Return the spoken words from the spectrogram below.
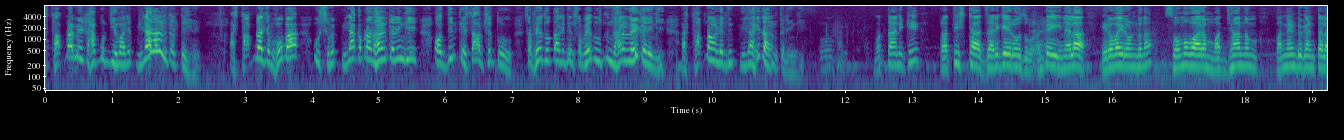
स्थापना में ठाकुर जी हमारे पीला धारण करते हैं। स्थापना जब होगा उस समय पीला कपड़ा धारण करेंगे और दिन के हिसाब से तो सफेद होता है, लेकिन सफेद उस दिन धारण नहीं करेंगे स्थापना वाले दिन पीला ही धारण करेंगे మొత్తానికి ప్రతిష్ట జరిగే రోజు అంటే ఈ నెల ఇరవై రెండున సోమవారం మధ్యాహ్నం పన్నెండు గంటల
